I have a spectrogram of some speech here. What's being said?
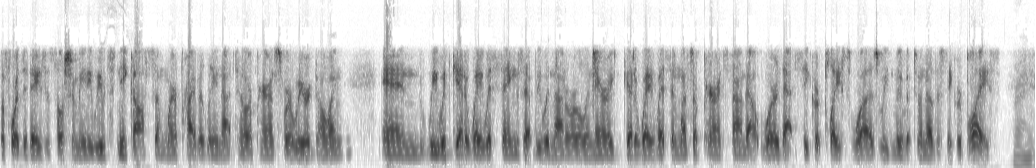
before the days of social media, we would sneak off somewhere privately and not tell our parents where we were going. And we would get away with things that we would not ordinarily get away with. And once our parents found out where that secret place was, we'd move it to another secret place. Right.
